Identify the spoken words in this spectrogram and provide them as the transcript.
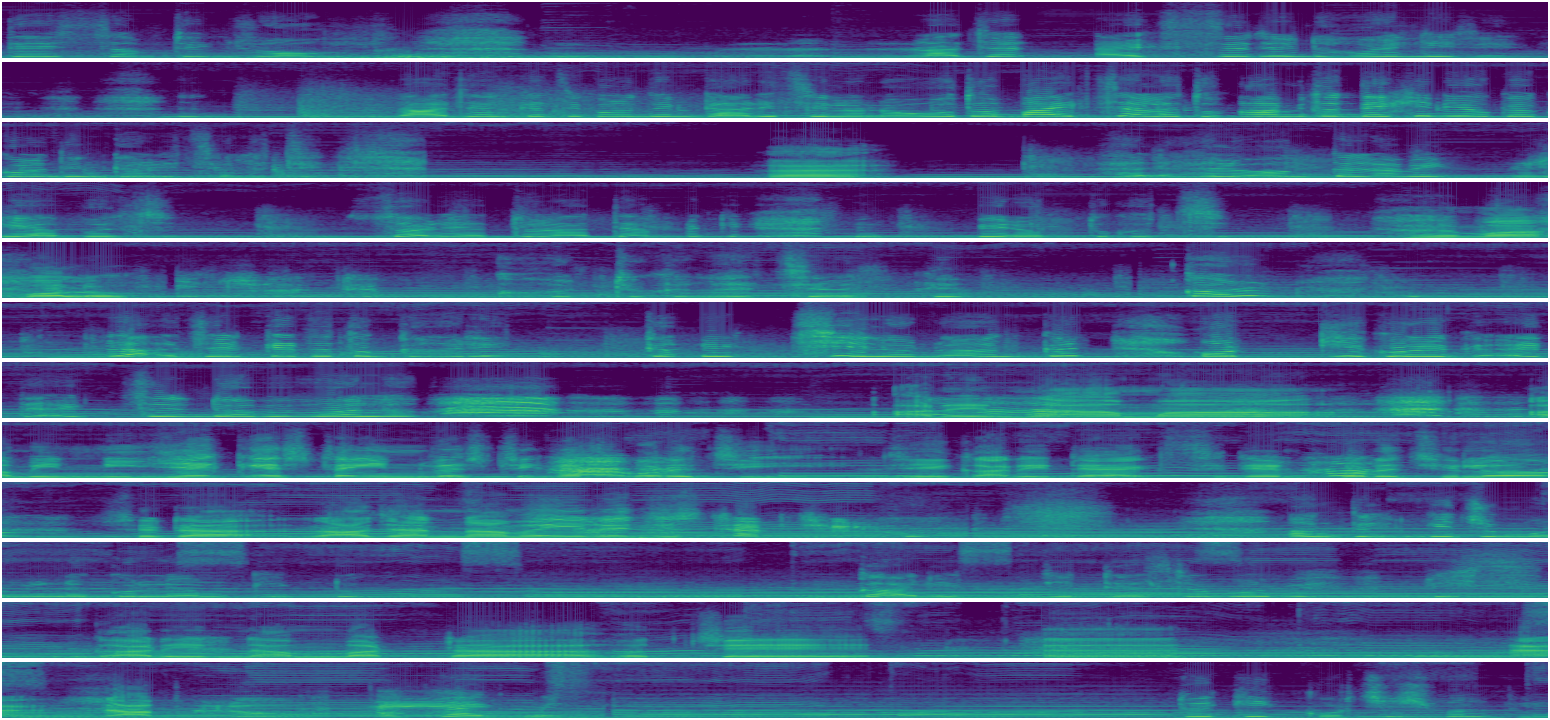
Something wrong রাজার accident হয়নি রে। রাজার কাছে কোনোদিন গাড়ি ছিল না। ও তো বাইক চালাতো। আমি তো দেখিনি ওকে কোনোদিন গাড়ি চালাতে। হ্যাঁ। হ্যালো হ্যালো আঙ্কেল আমি রিয়া বলছি। সরি এত রাতে আপনাকে বিরক্ত করছি। হ্যাঁ মা বলো। গন্ডগোল আছে আঙ্কেল কারণ রাজার কাছে তো গাড়ি গাড়ি ছিল না আঙ্কেল ওর কি করে গাড়িতে অ্যাক্সিডেন্ট হবে বলো? আরে না মা। আমি নিজে কেসটা ইনভেস্টিগেট করেছি। যে গাড়িটা অ্যাক্সিডেন্ট করেছিল সেটা রাজার নামেই রেজিস্টার্ড ছিল। আঙ্কেল কিছু মনে না করলে আমাকে একটু গাড়ির ডিটেলসটা বলবে প্লিজ গাড়ির নাম্বারটা হচ্ছে হ্যাঁ ডাব্লিউ এক মিনিট। তুই কি করছিস বলবি?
